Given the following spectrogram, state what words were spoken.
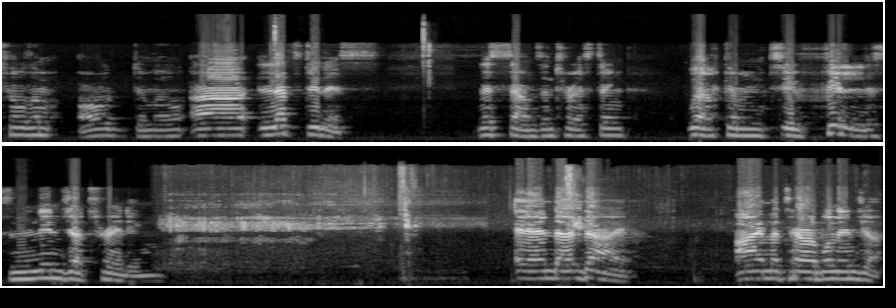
Kill them all demo. Uh, let's do this. This sounds interesting. Welcome to Phil's Ninja Training. And I die. I'm a terrible ninja.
